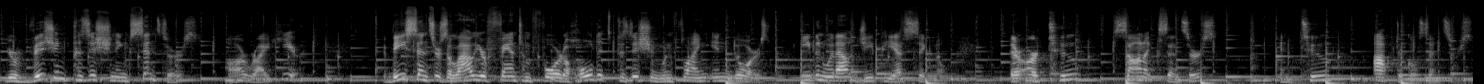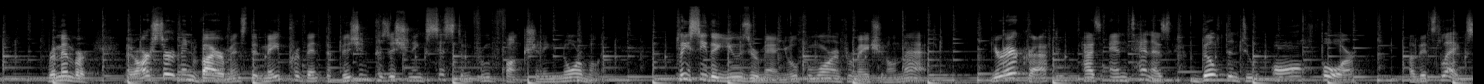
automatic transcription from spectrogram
your vision positioning sensors are right here. These sensors allow your Phantom 4 to hold its position when flying indoors, even without GPS signal. There are two sonic sensors and two optical sensors. Remember, there are certain environments that may prevent the vision positioning system from functioning normally. Please see the user manual for more information on that. Your aircraft has antennas built into all four of its legs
